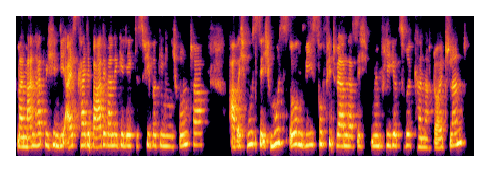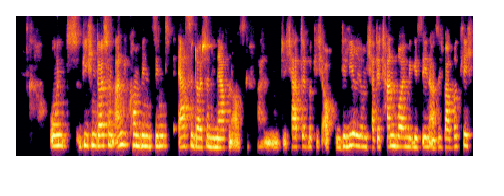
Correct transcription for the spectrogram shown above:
Mein Mann hat mich in die eiskalte Badewanne gelegt. Das Fieber ging nicht runter. Aber ich wusste, ich muss irgendwie so fit werden, dass ich mit dem Flieger zurück kann nach Deutschland. Und wie ich in Deutschland angekommen bin, sind erst in Deutschland die Nerven ausgefallen. Und ich hatte wirklich auch ein Delirium. Ich hatte Tannenbäume gesehen. Also ich war wirklich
